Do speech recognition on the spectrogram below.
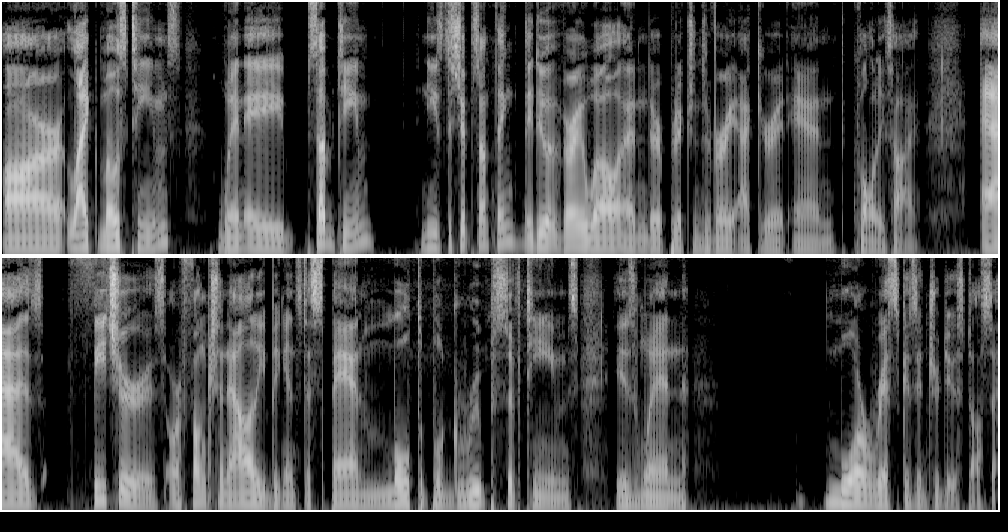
Are like most teams, when a sub team needs to ship something, they do it very well, and their predictions are very accurate and quality is high. As features or functionality begins to span multiple groups of teams, is when more risk is introduced, I'll say.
